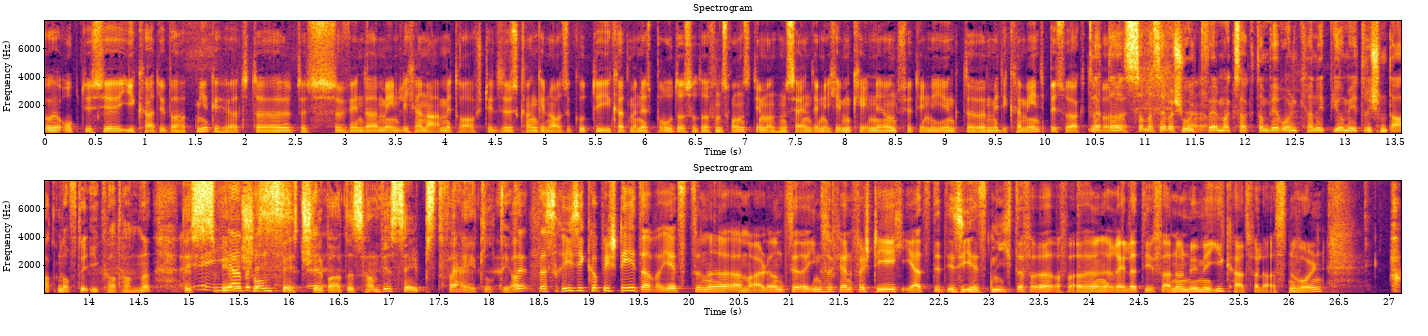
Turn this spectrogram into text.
ob diese E-Card überhaupt mir gehört. Da, das, wenn da ein männlicher Name draufsteht, das kann genauso gut die E-Card meines Bruders oder von sonst jemandem sein, den ich eben kenne und für den ich irgendein Medikament besorgt habe. Da sind wir selber schuld, äh, weil wir gesagt haben, wir wollen keine biometrischen Daten auf der E-Card haben. Ne? Das äh, wäre ja, schon das, feststellbar. Das haben wir selbst vereitelt. Ja? Das Risiko besteht aber jetzt einmal. Und äh, insofern verstehe ich Ärzte, die sich jetzt nicht auf, auf eine relativ anonyme E-Card verlassen wollen. Ha,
